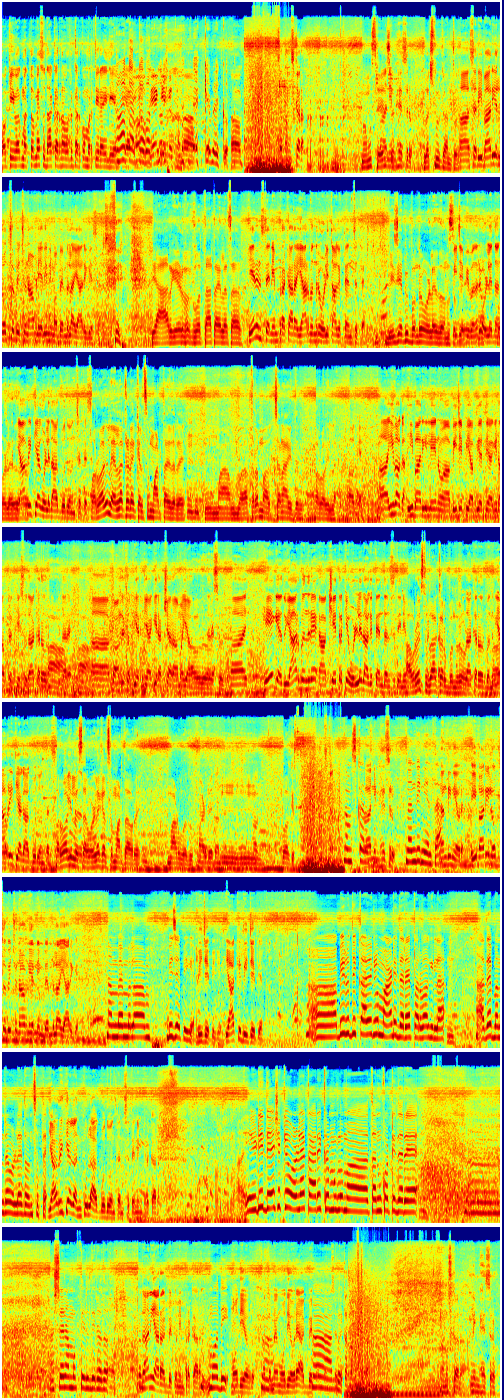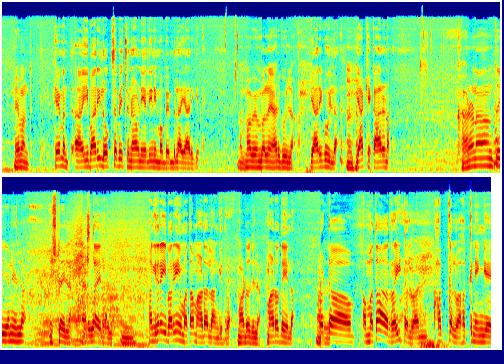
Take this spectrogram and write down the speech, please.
ಓಕೆ ಇವಾಗ ಮತ್ತೊಮ್ಮೆ ಸುಧಾಕರ್ನವ್ರನ್ನ ಕರ್ಕೊಂಡ್ ಬರ್ತೀರಾ ಇಲ್ಲಿ ಹಾಂ ಬೇಕು ಓಕೆ. ಸರ್ ನಮಸ್ಕಾರ. ನಮಸ್ತೆ ನಿಮ್ಮ ಹೆಸರು? ಲಕ್ಷ್ಮೀಕಾಂತ್. ಸರ್ ಈ ಬಾರಿಯ ಲೋಕಸಭೆ ಚುನಾವಣೆಯಲ್ಲಿ ನಿಮ್ಮ ಬೆಂಬಲ ಯಾರಿಗೆ ಸರ್? ಯಾರಿಗೆ ಹೇಳ್ಬೇಕು ಗೊತ್ತಾಗ್ತಾ ಇಲ್ಲ ಸರ್. ಏನ್ ಅನ್ಸುತ್ತೆ ನಿಮ್ಮ ಪ್ರಕಾರ ಯಾರು ಬಂದ್ರೆ ಒಳಿತಾಗುತ್ತೆ ಅನ್ಸುತ್ತೆ? ಬಿ ಜೆ ಪಿ ಬಂದರೆ ಒಳ್ಳೇದು ಅನಿಸುತ್ತೆ. ಬಿಜೆಪಿ ಬಂದ್ರೆ ಒಳ್ಳೇದು ಅನ್ಸುತ್ತೆ. ಯಾವ ರೀತಿಯಾಗಿ ಒಳ್ಳೇದಾಗ್ಬೋದು ಅನ್ಸುತ್ತೆ ಸರ್? ಪರವಾಗಿಲ್ಲ ಎಲ್ಲ ಕಡೆ ಕೆಲಸ ಮಾಡ್ತಾ ಇದ್ದಾರೆ ಆ ಥರ ಮ- ಚೆನ್ನಾಗಿದೆ ಪರವಾಗಿಲ್ಲ. ಓಕೆ. ಇವಾಗ ಈ ಬಾರಿ ಇಲ್ಲೇನು ಬಿಜೆಪಿ ಅಭ್ಯರ್ಥಿಯಾಗಿ ಡಾಕ್ಟರ್ ಕೆ. ಸುಧಾಕರ್ ಅವರು ಇದ್ದಾರೆ. ಕಾಂಗ್ರೆಸ್ ಅಭ್ಯರ್ಥಿಯಾಗಿ ರಕ್ಷಾ ರಾಮಯ್ಯ ಅವರು. ಹೇಗೆ ಅದು ಯಾರು ಬಂದ್ರೆ ಆ ಕ್ಷೇತ್ರಕ್ಕೆ ಒಳ್ಳೇದಾಗುತ್ತೆ ಅಂತ ಅನ್ಸುತ್ತೆ ನೀವು. ಅವರೇ ಸುಧಾಕರ್ ಬಂದ್ರು ಒಳ್ಳೆ- ಸುಧಾಕರ್ ಅವ್ರು ಬಂದ್ರೆ. ಯಾವ ರೀತಿಯಾಗಿ ಆಗ್ಬೋದು ಅಂತ ಅನ್ಸುತ್ತೆ? ಪರವಾಗಿಲ್ಲ ಸರ್ ಒಳ್ಳೆ ಕೆಲಸ ಮಾಡ್ತಾವ್ರೆ ಮಾಡ್ಬೋದು. ಮಾಡ್ಬೋದು ಅಂತ ಓಕೆ. ನಮಸ್ಕಾರ ಆ, ನಿಮ್ಮ ಹೆಸರು? ನಂದಿನಿ ಅಂತ. ನಂದಿನಿ ಅವರೇ. ಈ ಬಾರಿ ಲೋಕಸಭೆ ಚುನಾವಣೆಯಲ್ಲಿ ನಿಮ್ಮ ಬೆಂಬಲ ಯಾರಿಗೆ? ನಮ್ಮ ಬೆಂಬಲ ಬಿ ಜೆ ಪಿಗೆ ಬಿಜೆಪಿಗೆ. ಯಾಕೆ ಬಿಜೆಪಿ ಅಕ್ಕ? ಅಭಿವೃದ್ಧಿ ಕಾರ್ಯಗಳು ಮಾಡಿದ್ದಾರೆ ಪರವಾಗಿಲ್ಲ. ಅದೇ ಬಂದರೆ ಒಳ್ಳೇದು ಅನ್ಸುತ್ತೆ. ಯಾವ ರೀತಿಯಾಗಿ ಅನುಕೂಲ ಆಗ್ಬೋದು ಅಂತ ಅನ್ಸುತ್ತೆ ನಿಮ್ಮ ಪ್ರಕಾರ? ಇಡೀ ದೇಶಕ್ಕೆ ಒಳ್ಳೆ ಕಾರ್ಯಕ್ರಮಗಳು ಮಾ ತಂದು ಕೊಟ್ಟಿದ್ದಾರೆ ಅಷ್ಟೇ ನಮಗೆ ತಿಳಿದಿರೋದು. ಪ್ರಧಾನಿ ಯಾರಾಗಬೇಕು ನಿಮ್ಮ ಪ್ರಕಾರ? ಮೋದಿ. ಮೋದಿ ಅವರು. ಮತ್ತೊಮ್ಮೆ ಮೋದಿ ಅವರೇ ಆಗಬೇಕು. ನಮಸ್ಕಾರ. ನಮಸ್ಕಾರ. ನಿಮ್ಮ ಹೆಸರು? ಹೇಮಂತ್. ಹೇಮಂತ್ ಆ, ಈ ಬಾರಿ ಲೋಕಸಭೆ ಚುನಾವಣೆಯಲ್ಲಿ ನಿಮ್ಮ ಬೆಂಬಲ ಯಾರಿಗೆ? ನಮ್ಮ ಬೆಂಬಲ ಯಾರಿಗೂ ಇಲ್ಲ. ಯಾರಿಗೂ ಇಲ್ಲ. ಯಾಕೆ ಕಾರಣ? ಕಾರಣ ಅಂತ ಏನಿಲ್ಲ. ಇಷ್ಟ ಇಲ್ಲ. ಇಷ್ಟ ಇಲ್ಲ. ಹಂಗಿದ್ರೆ ಈ ಬಾರಿ ನೀವು ಮತ ಮಾಡಲ್ಲ ಹಂಗಿದ್ರೆ. ಮಾಡೋದಿಲ್ಲ. ಮಾಡೋದೇ ಇಲ್ಲ. ಬಟ್ ಮತ ರೈಟ್ ಅಲ್ವಾ? ಹಕ್ಕಲ್ವಾ? ಹಕ್ಕನ್ನ ಹೆಂಗೆ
